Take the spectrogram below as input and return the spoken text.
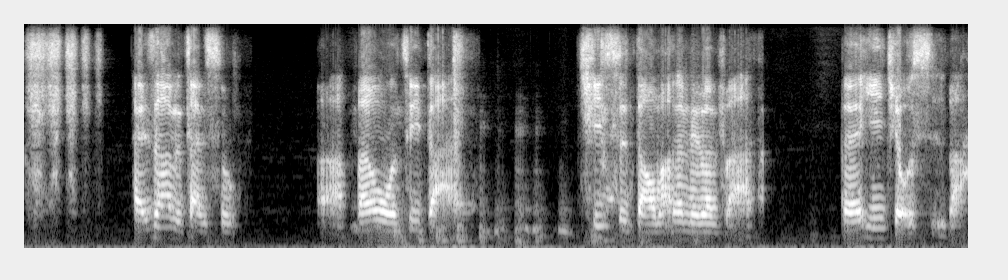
还是他们战术啊？反正我自己打七十刀嘛，那没办法，呃一九十吧，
